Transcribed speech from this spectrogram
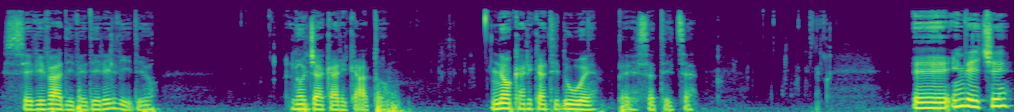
se vi va di vedere il video l'ho già caricato ne ho caricati due per esattezza e invece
